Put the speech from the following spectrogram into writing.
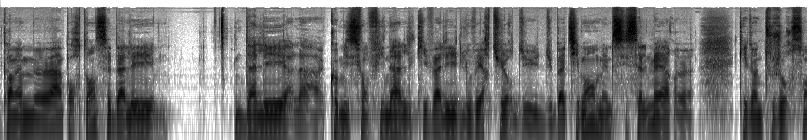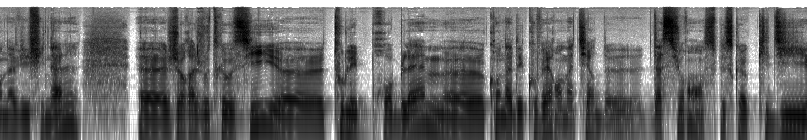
c'est quand même euh, important, c'est d'aller d'aller à la commission finale qui valide l'ouverture du, du, bâtiment, même si c'est le maire euh, qui donne toujours son avis final. Euh, je rajouterai aussi euh, tous les problèmes euh, qu'on a découverts en matière d'assurance, puisque qui dit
